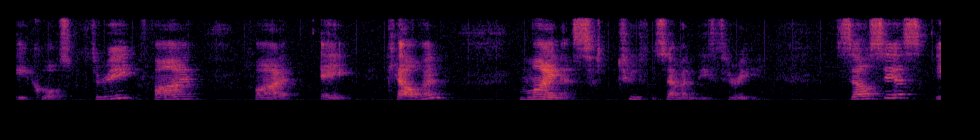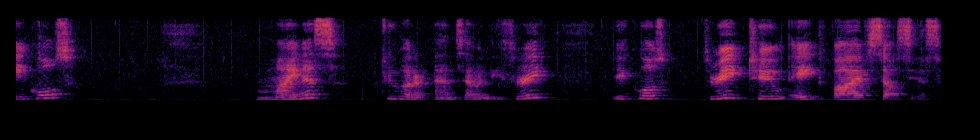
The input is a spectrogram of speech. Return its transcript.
equals 3558 Kelvin minus 273 Celsius equals minus 273 equals 3285 Celsius.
